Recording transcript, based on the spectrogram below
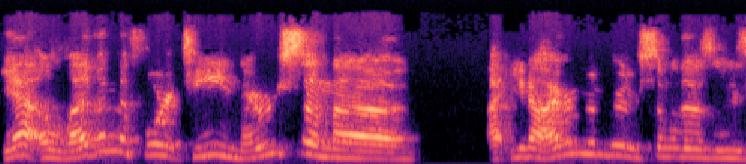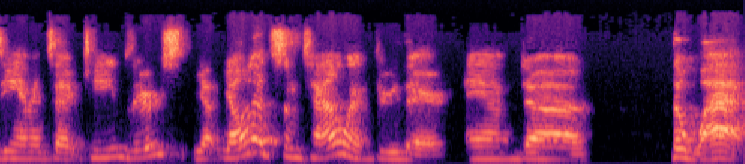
Yeah, eleven to fourteen. There were some. I, you know, I remember some of those Louisiana Tech teams. There's y- y'all had some talent through there, and uh, the WAC.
